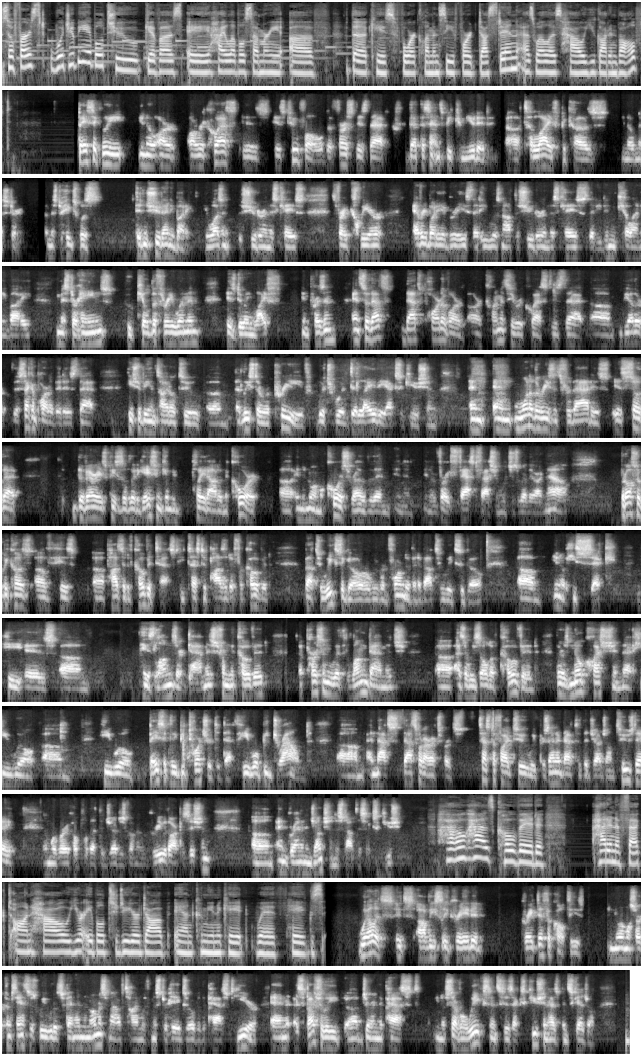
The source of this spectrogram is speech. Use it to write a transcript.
So, first, would you be able to give us a high level summary of the case for clemency for Dustin, as well as how you got involved? Basically, you know, our our request is is twofold. The first is that that the sentence be commuted uh, to life because you know Mr. Mr. Higgs was didn't shoot anybody. He wasn't the shooter in this case. It's very clear. Everybody agrees that he was not the shooter in this case. That he didn't kill anybody. Mr. Haynes, who killed the three women, is doing life in prison. And so that's that's part of our, our clemency request is that um, the other the second part of it is that he should be entitled to um, at least a reprieve, which would delay the execution. And and one of the reasons for that is is so that the various pieces of litigation can be played out in the court uh, in a normal course rather than in a, in a very fast fashion, which is where they are now. But also because of his a positive COVID test. He tested positive for COVID about two weeks ago, or we were informed of it about two weeks ago. Um, you know, he's sick. He is, um, his lungs are damaged from the COVID. A person with lung damage uh, as a result of COVID, there's no question that he will, um, he will basically be tortured to death. He will be drowned. Um, and that's, that's what our experts testified to. We presented that to the judge on Tuesday, and we're very hopeful that the judge is going to agree with our position um, and grant an injunction to stop this execution. How has COVID had an effect on how you're able to do your job and communicate with Higgs? Well, it's it's obviously created great difficulties. In normal circumstances, we would have spent an enormous amount of time with Mr. Higgs over the past year, and especially uh, during the past you know several weeks since his execution has been scheduled.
